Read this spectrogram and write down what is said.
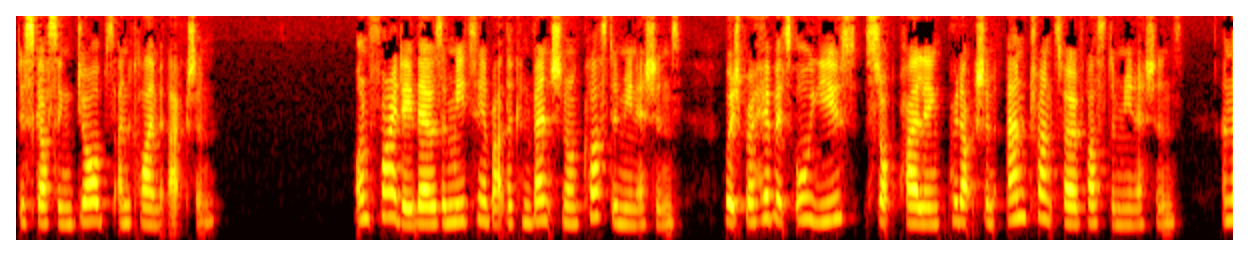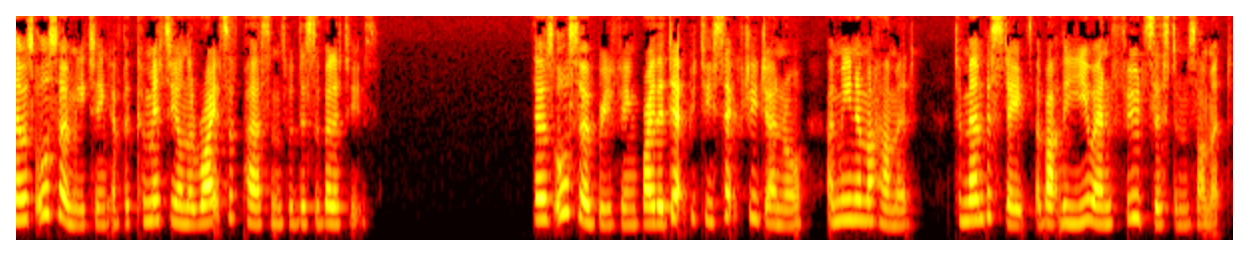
discussing jobs and climate action. On Friday, there was a meeting about the Convention on Cluster Munitions, which prohibits all use, stockpiling, production, and transfer of cluster munitions, and there was also a meeting of the Committee on the Rights of Persons with Disabilities. There was also a briefing by the Deputy Secretary General Amina Mohammed to member states about the UN Food System Summit,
